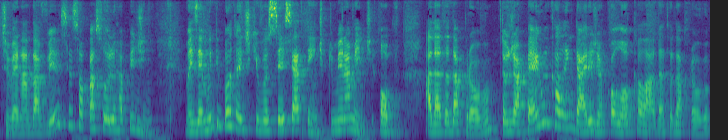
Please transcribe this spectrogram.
tiver nada a ver, você só passa o olho rapidinho. Mas é muito importante que você se atente, primeiramente, óbvio, a data da prova. Então já pega um calendário, já coloca lá a data da prova.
